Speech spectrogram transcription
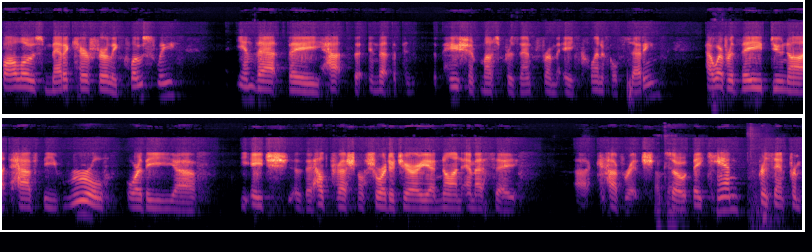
follows Medicare fairly closely in that they ha- in that the, the patient must present from a clinical setting. However, they do not have the rural or the uh, the H the health professional shortage area non MSA uh, coverage. Okay. So they can present from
